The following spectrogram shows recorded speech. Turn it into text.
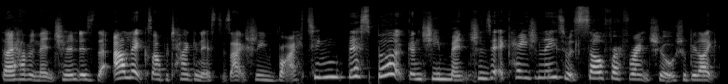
that I haven't mentioned is that Alex, our protagonist, is actually writing this book and she mentions it occasionally, so it's self-referential. She'll be like,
